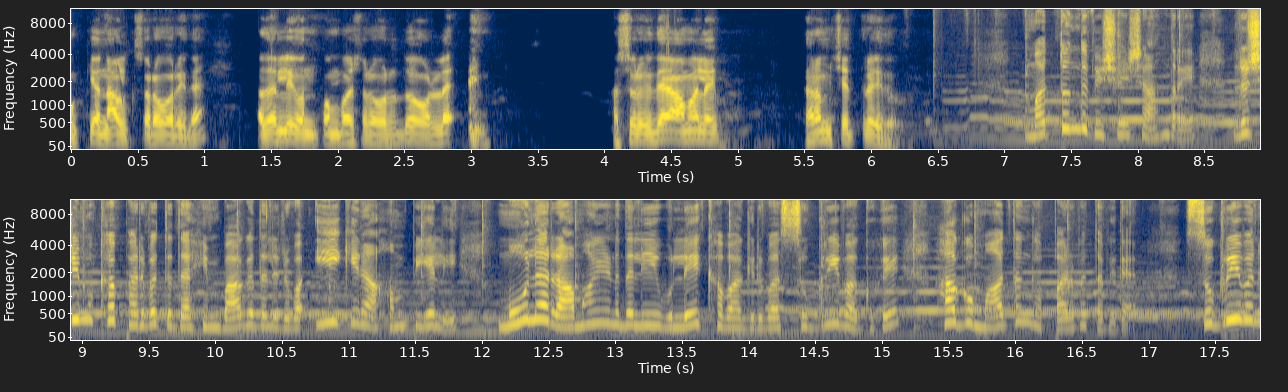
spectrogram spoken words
ಮುಖ್ಯ ನಾಲ್ಕು ಸರೋವರ ಇದೆ. ಅದರಲ್ಲಿ ಒಂದು ಪಂಪ ಸರೋವರದ್ದು ಒಳ್ಳೆ ಹಸಿರು ಇದೆ. ಆಮೇಲೆ ಧರ್ಮಕ್ಷೇತ್ರ ಇದು. ಮತ್ತೊಂದು ವಿಶೇಷ ಅಂದ್ರೆ ಋಷಿಮುಖ ಪರ್ವತದ ಹಿಂಭಾಗದಲ್ಲಿರುವ ಈಗಿನ ಹಂಪಿಯಲ್ಲಿ ಮೂಲ ರಾಮಾಯಣದಲ್ಲಿ ಉಲ್ಲೇಖವಾಗಿರುವ ಸುಗ್ರೀವ ಗುಹೆ ಹಾಗೂ ಮಾತಂಗ ಪರ್ವತವಿದೆ. ಸುಗ್ರೀವನ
